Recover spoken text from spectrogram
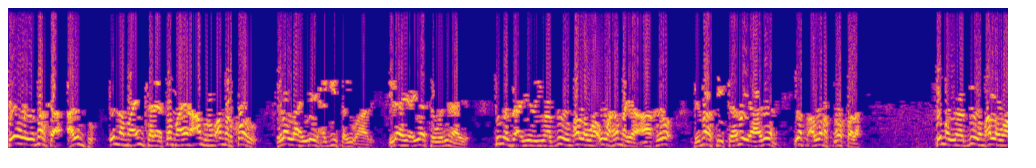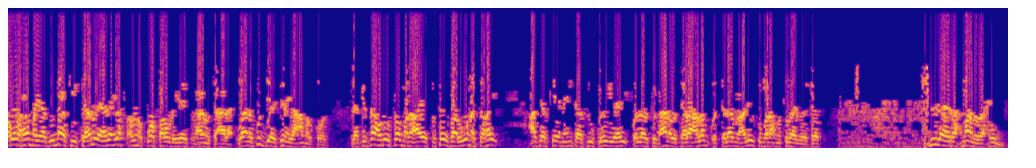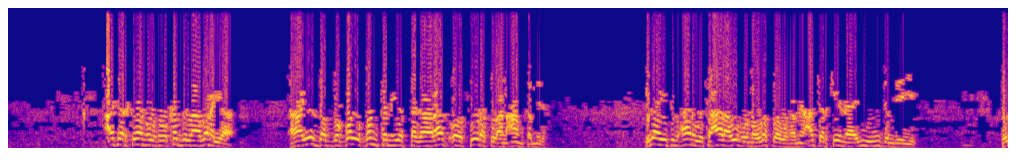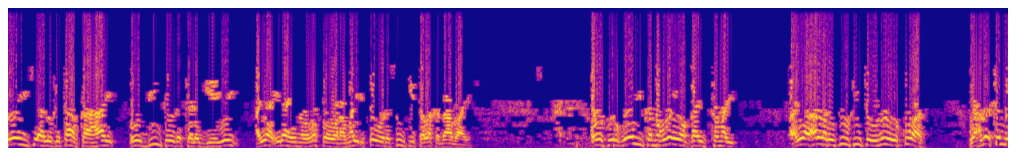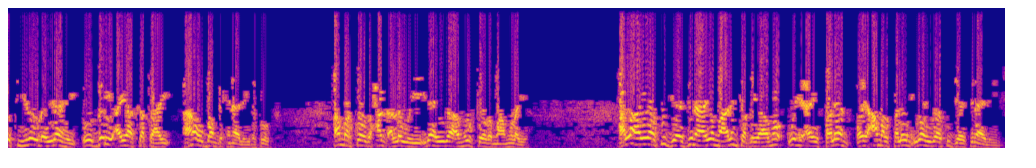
see weeye marka arrintu inamaa in kaleeto maayana amrum amarkoodu ilallaahi ileyhi xaggiisa ayuu ahaaday. Ilaahay ayaa tawalinaya uma bacdeeda yunabiuhum alla waa u warramayaa aakhiro bimaakii kaanuu ay ahaadeen yafcaluuna kuwa fala. Uma yunabiuhum alla waa u warramayaa bimaakii kaanuu ay ahaadeen yafcaluuna kuwa falow dha ilahi subxana watacaala waana ku jaasinaya camalkooda. Laakiin saa horuu soo marna aayatu sayfaa lagu nasahay casharkeenna intaasuu ku egyahay. Wallahu subxaana wataala aclam. Wasalaamu calaykum waraxmat ullahi barakaatu bismi illaahi araxmaan iraxiim casharkeennu wuxuu ka bilaabanayaa aayadda boqol konton iyo sagaalaad oo suuratul ancaam ka mid a ilaahay subxaanahu watacaala wuxuu nooga soo warramay casharkeenna aayadihii ugu dambeeyey. Qolooyinkii ahlu kitaabka ahay oo diintooda kala geeyey ayaa ilaahay nooga soo warramay isagoo rasuulkiisa la khidaabaaya oo firqooyinka noqday oo qaybsamay ayaa alla rasuulkiisa wuxuu yihi kuwaas waxba kama tihidow dha ilaahay oo beri ayaad ka tahay hana u banbixinaa layidhi rasuulka. Amarkoodu xag alla weeye ilaahaybaa amuurtooda maamulaya alla ayaa ku jaasinaayo maalinta qiyaamo wixii ay faleen oy camal faleen ilaahay baa ku jaasinaya layidhi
